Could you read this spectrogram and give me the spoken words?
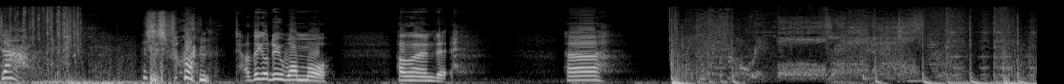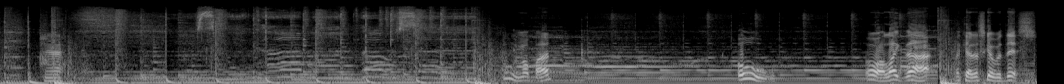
Damn. This is fun. I think I'll do one more. I'll end it. Uh. Yeah. Ooh, not bad. Oh. Oh, I like that. Okay, let's go with this.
